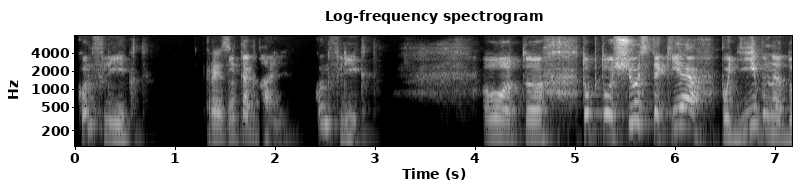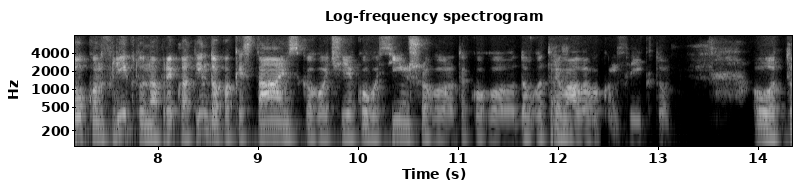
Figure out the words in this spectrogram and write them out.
конфлікт. Криза. і так далі. Конфлікт. От, е, тобто, щось таке подібне до конфлікту, наприклад, індопакистанського чи якогось іншого такого довготривалого конфлікту. От,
